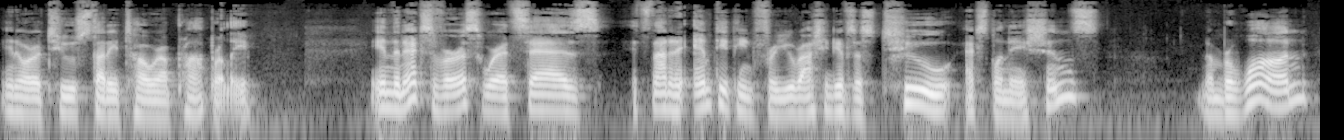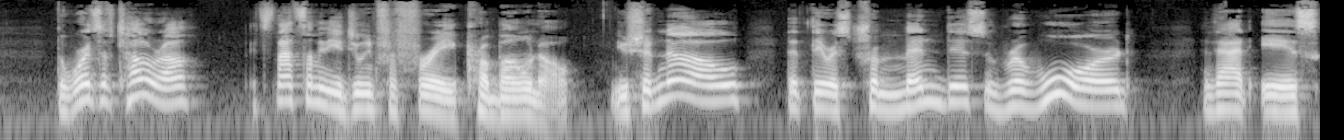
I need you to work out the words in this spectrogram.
in order to study Torah properly? In the next verse where it says, it's not an empty thing for you, Rashi gives us two explanations. Number one, the words of Torah, it's not something you're doing for free, pro bono. You should know that there is tremendous reward that is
